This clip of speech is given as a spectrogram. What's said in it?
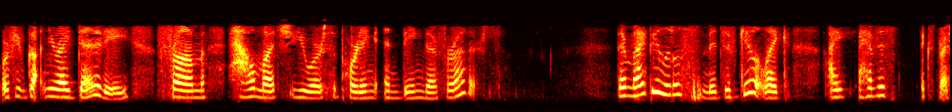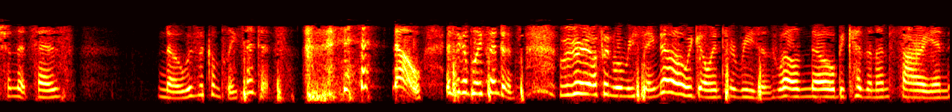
or if you've gotten your identity from how much you are supporting and being there for others. There might be a little smidge of guilt. Like I have this expression that says, "No is a complete sentence." no, it's a complete sentence. Very often when we say no, we go into reasons. Well, no, because and I'm sorry, and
